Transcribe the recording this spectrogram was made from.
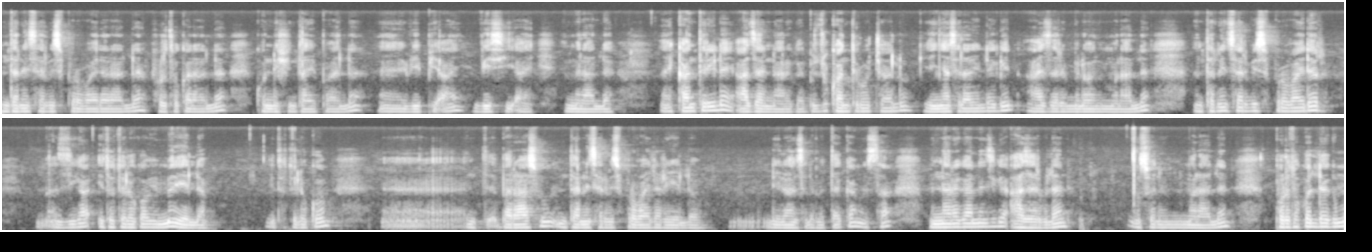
internet service provider አለ ፕሮቶኮል አለ connection type አለ VPI VCI ምን አለ country ላይ other እናደርጋለን። ብዙ country ዎች አሉ። የኛ ስላሌለ ግን other የሚለውን እንሞላለን። internet service provider እዚህ ጋር ኢትዮ ቴሌኮም የሚል የለም። ኢትዮ ቴሌኮም በራሱ internet service provider የለውም። ሌላን ስለምንጠቀም እሱን ምናደርጋለን እዚህ ጋር other ብለን እሱን እንሞላለን። ፕሮቶኮል ደግሞ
